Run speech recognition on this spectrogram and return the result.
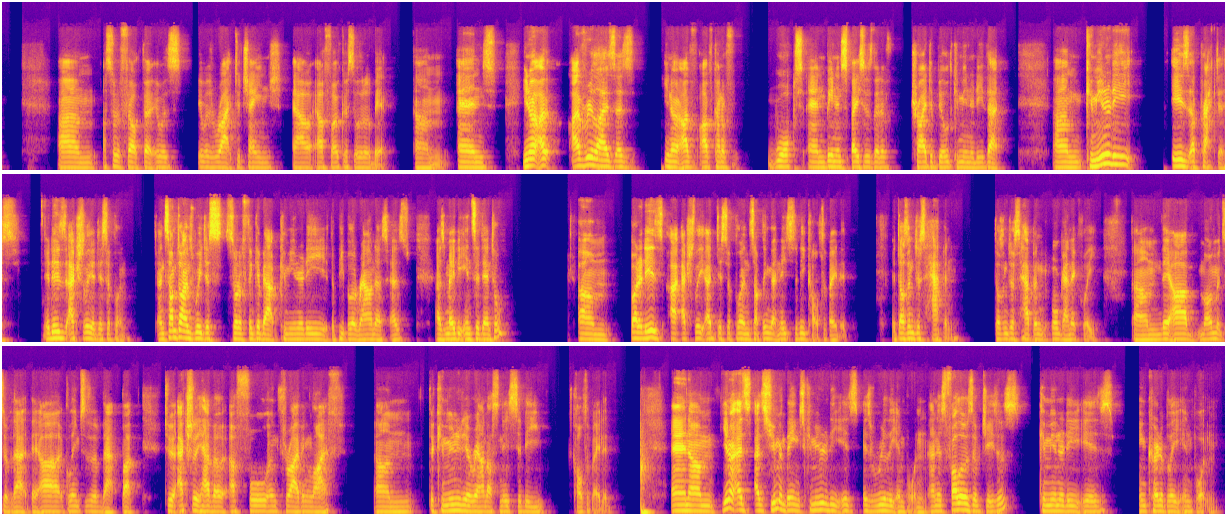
um, I sort of felt that it was it was right to change our our focus a little bit. Um, and you know, I I've realized as you know, I've I've kind of walked and been in spaces that have tried to build community that um, community is a practice. It is actually a discipline and sometimes we just sort of think about community the people around us as as maybe incidental. Um, but it is actually a discipline something that needs to be cultivated. It doesn't just happen. It doesn't just happen organically. Um, there are moments of that. There are glimpses of that. But to actually have a, a full and thriving life um, the community around us needs to be cultivated and um, you know, as as human beings, community is is really important. And as followers of Jesus, community is incredibly important.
